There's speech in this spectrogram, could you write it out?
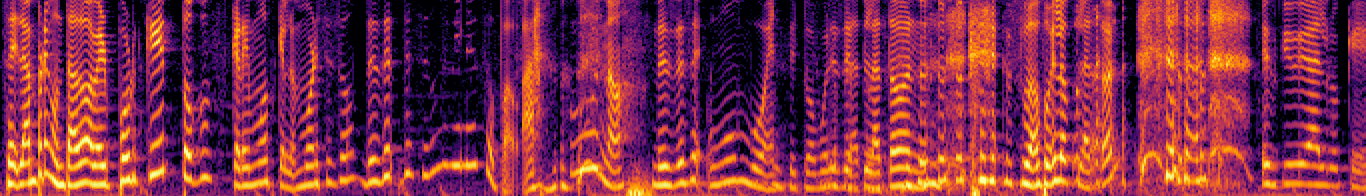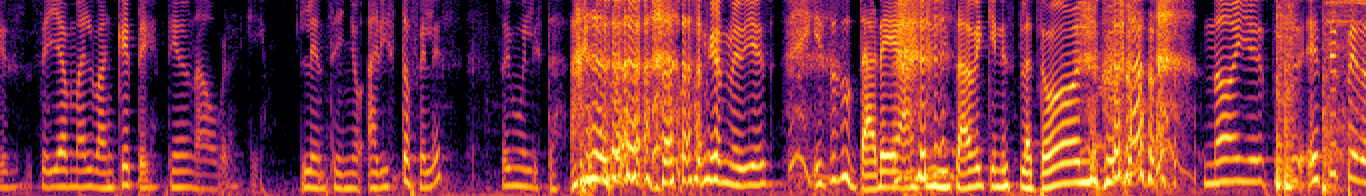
se le han preguntado, a ver, ¿por qué todos creemos que el amor es eso? ¿Desde, desde dónde viene eso, Pau? Ah. Uh, no, desde ese, un buen. Desde tu abuelo Desde Platón. Platón. Su abuelo Platón escribe algo que es- se llama El banquete. Tiene una obra que le enseñó Aristófeles. Soy muy lista. Pónganme 10. Hizo su tarea, ni sabe quién es Platón. No, y pues, este pedo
